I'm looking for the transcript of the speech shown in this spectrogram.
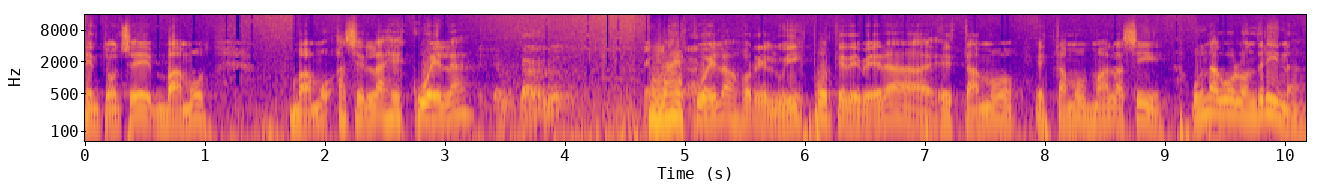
Entonces vamos, vamos a hacer las escuelas, Hay que buscarlo. las escuelas, Jorge Luis, porque de veras estamos, estamos mal así. Una golondrina,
